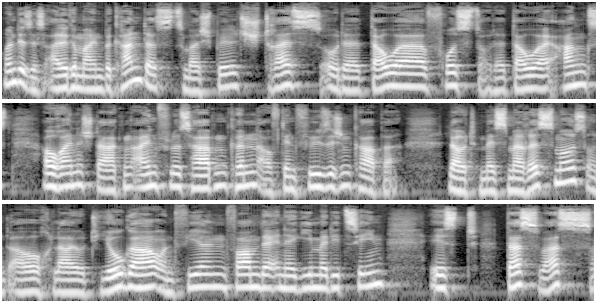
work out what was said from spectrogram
Und es ist allgemein bekannt, dass zum Beispiel Stress oder Dauerfrust oder Dauerangst auch einen starken Einfluss haben können auf den physischen Körper. Laut Mesmerismus und auch laut Yoga und vielen Formen der Energiemedizin ist das, was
